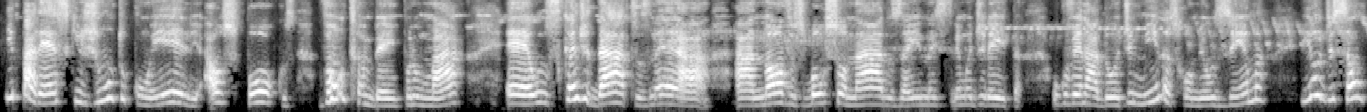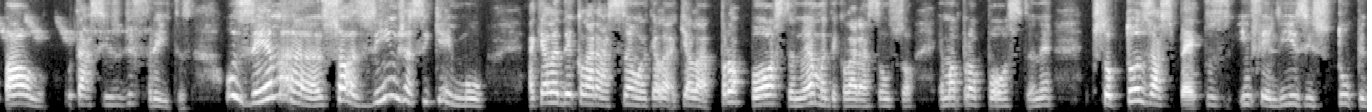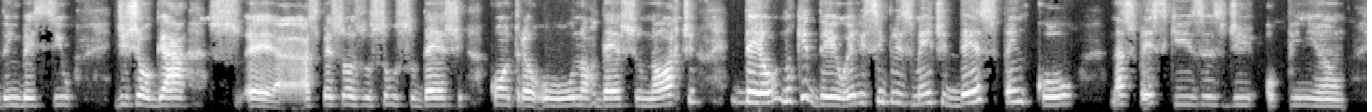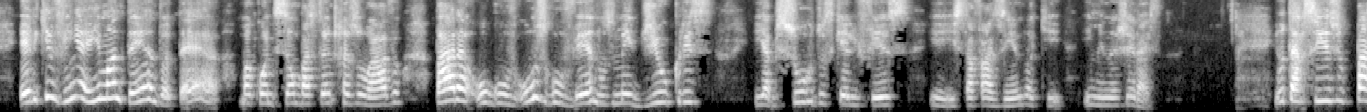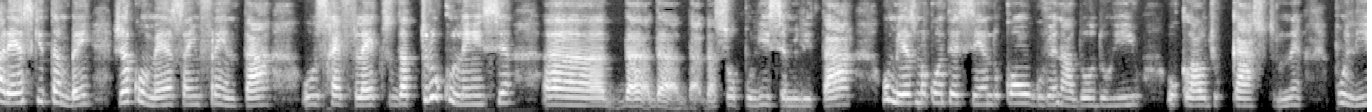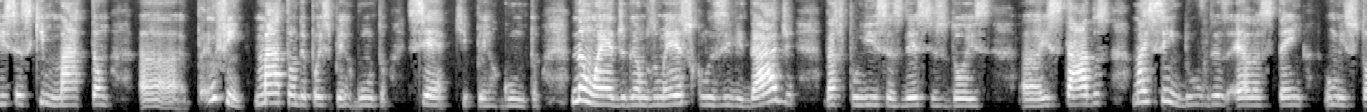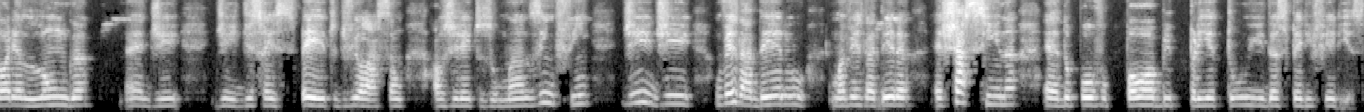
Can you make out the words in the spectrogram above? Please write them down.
E parece que, junto com ele, aos poucos, vão também para o mar é, os candidatos né, a, a novos Bolsonaros aí na extrema-direita. O governador de Minas, Romeu Zema, e o de São Paulo, o Tarcísio de Freitas. O Zema sozinho já se queimou aquela declaração, aquela, aquela proposta, não é uma declaração só, é uma proposta, né? Sobre todos os aspectos infeliz, estúpido, imbecil, de jogar é, as pessoas do Sul, Sudeste contra o, o Nordeste e o Norte, deu no que deu. Ele simplesmente despencou nas pesquisas de opinião. Ele que vinha aí mantendo até uma condição bastante razoável para o, os governos medíocres e absurdos que ele fez e está fazendo aqui em Minas Gerais. E o Tarcísio parece que também já começa a enfrentar os reflexos da truculência uh, da, da, da, sua polícia militar, o mesmo acontecendo com o governador do Rio, o Cláudio Castro, né? Polícias que matam, uh, enfim, matam, depois perguntam, se é que perguntam. Não é, digamos, uma exclusividade das polícias desses dois uh, estados, mas sem dúvidas elas têm uma história longa né, de, de desrespeito, de violação aos direitos humanos, enfim, de, de um verdadeiro, uma verdadeira é, chacina é, do povo pobre, preto e das periferias.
